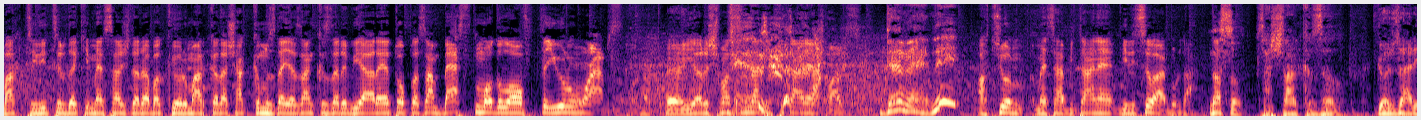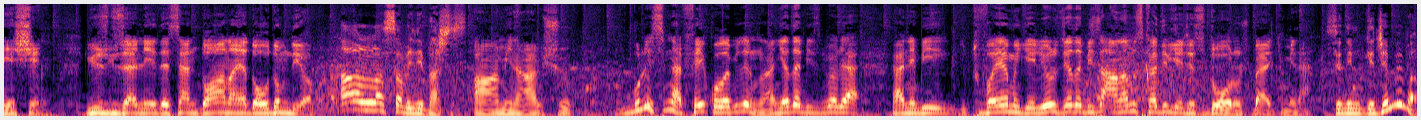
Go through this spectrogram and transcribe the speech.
Bak Twitter'daki mesajlara bakıyorum arkadaş hakkımızda yazan kızları bir araya toplasam Best Model of the Universe ee, yarışmasından iki tane yaparız. Deme. Ne? Atıyorum mesela bir tane birisi var burada. Nasıl? Saçlar kızıl, gözler yeşil, yüz güzelliği desen Doğanay'a doğdum diyor. Allah sabini başlasın. Amin abi şu bu resimler fake olabilir mi lan? Ya da biz böyle yani bir tufaya mı geliyoruz ya da bizi anamız Kadir gecesi doğurmuş belki mi ne? Senin gecen mi var?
